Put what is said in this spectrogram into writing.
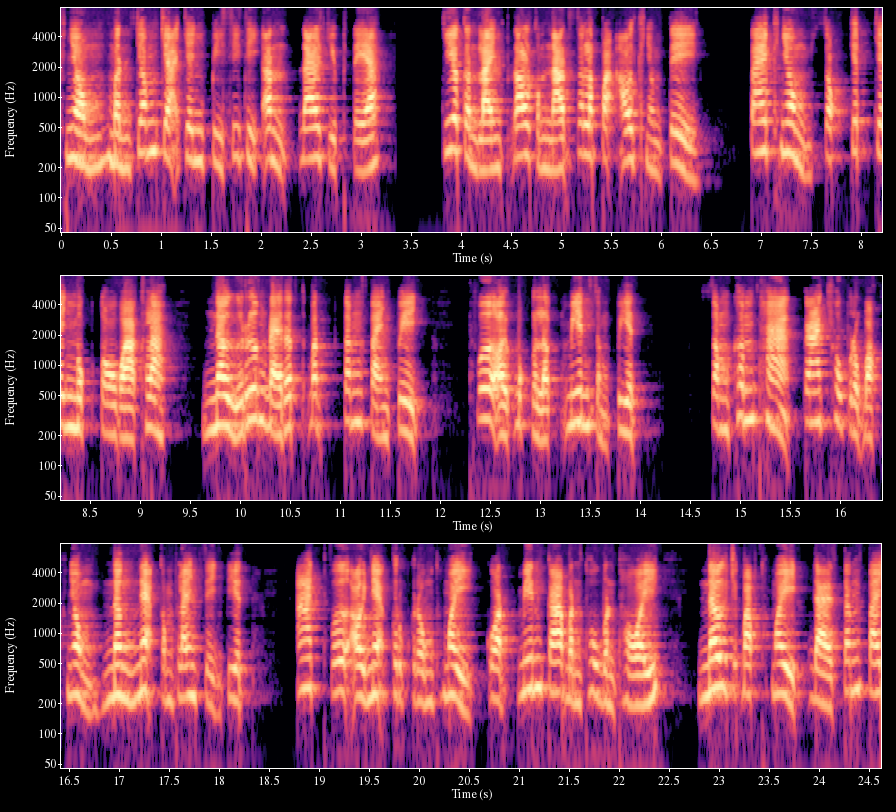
ខ្ញុំមិនចង់ចាក់ចេញពី CTN ដែលជាផ្ទះជាកន្លែងផ្ដល់កំណើតសិល្បៈឲ្យខ្ញុំទេ តែខ្ញុំសុកចិត្តចេញមុខតវ៉ាខ្លះនៅរឿងដែលរដ្ឋបិទតឹងតែងពេកធ្វើឲ្យបុគ្គលិកមានសម្ពាធសង្ឃឹមថាការឈប់របស់ខ្ញុំនិងអ្នកកំ pl ែងផ្សេងទៀតអាចធ្វើឲ្យអ្នកគ្រប់គ្រងថ្មីគាត់មានការបន្ធូរបន្ថយនៅច្បាប់ថ្មីដែលតឹងតែង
